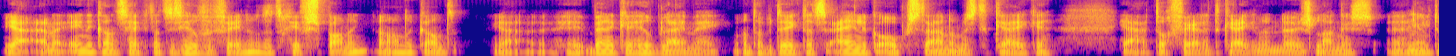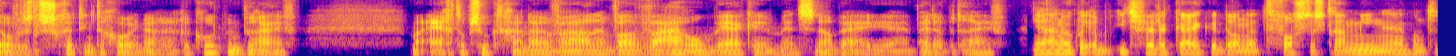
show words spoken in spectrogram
Ja, aan de ene kant zeg ik dat is heel vervelend, want het geeft spanning. Aan de andere kant ja, ben ik er heel blij mee. Want dat betekent dat ze eindelijk openstaan om eens te kijken. Ja, toch verder te kijken dan de neus lang is. Uh, Niet over de schutting te gooien naar een recruitmentbedrijf. Maar echt op zoek te gaan naar een verhaal. En waarom werken mensen nou bij, uh, bij dat bedrijf? Ja, en ook iets verder kijken dan het vaste stramien. Hè? Want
